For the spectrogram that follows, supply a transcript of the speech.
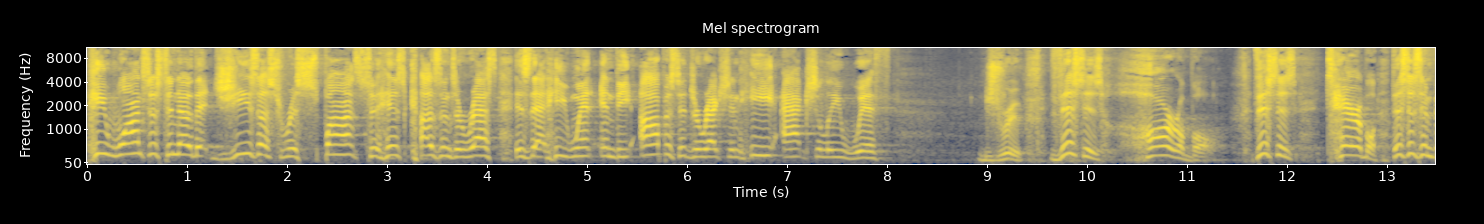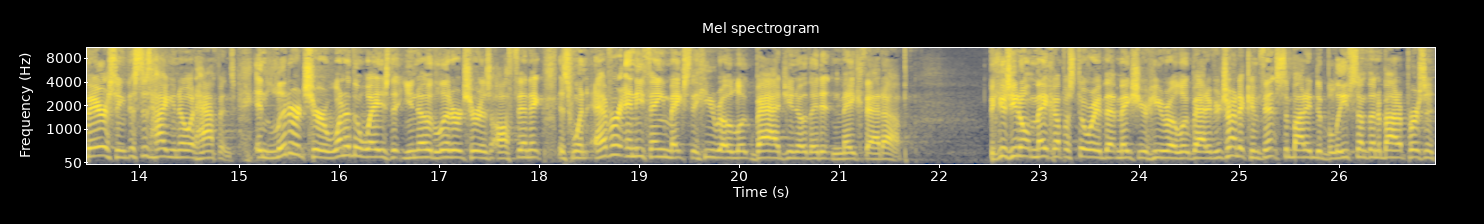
He wants us to know that Jesus' response to his cousin's arrest is that he went in the opposite direction. He actually withdrew. This is horrible. This is terrible. This is embarrassing. This is how you know it happens. In literature, one of the ways that you know literature is authentic is whenever anything makes the hero look bad, you know they didn't make that up. Because you don't make up a story that makes your hero look bad. If you're trying to convince somebody to believe something about a person,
